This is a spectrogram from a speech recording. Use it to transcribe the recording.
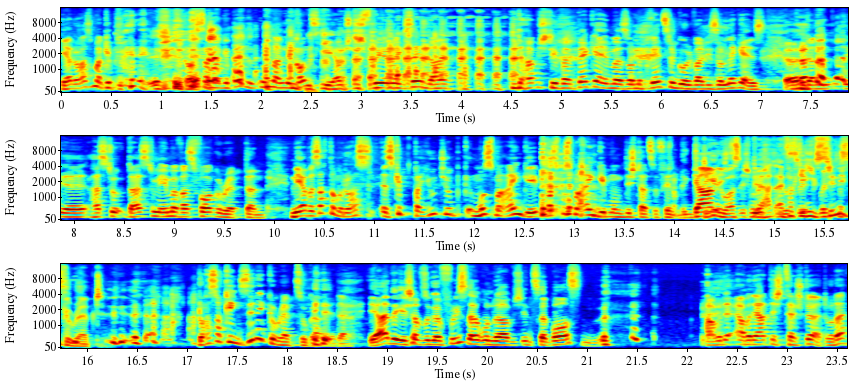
Ja, du hast mal gebettelt. Du hast da mal gebettelt. Und an Lekonski, hab ich dich früher gesehen. Da, da habe ich dir beim Bäcker immer so eine Brezel geholt, weil die so lecker ist. Und dann äh, hast du, da hast du mir immer was vorgerappt dann. Nee, aber sag doch mal, du hast, es gibt bei YouTube, muss man eingeben, was muss man eingeben, um dich da zu finden? Gar nichts. du hast, Ich der hat einfach das- gegen Cynic gerappt. Du hast doch gegen Cynic gerappt sogar, Alter. Ja, Digga, ich habe sogar Freestyle-Runde habe ich ihn zerborsten. Aber der, aber der hat dich zerstört, oder?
